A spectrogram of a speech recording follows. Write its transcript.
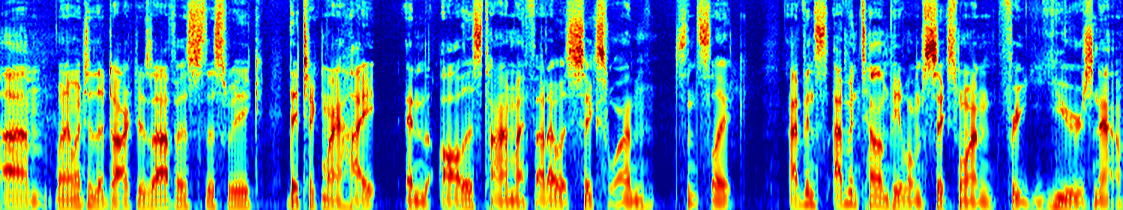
Um, when I went to the doctor's office this week, they took my height, and all this time I thought I was six one. Since like I've been I've been telling people I'm six one for years now.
